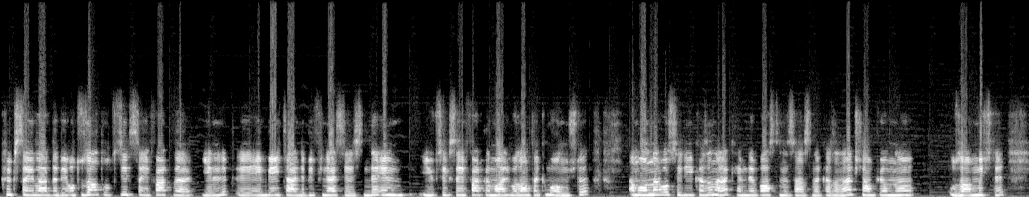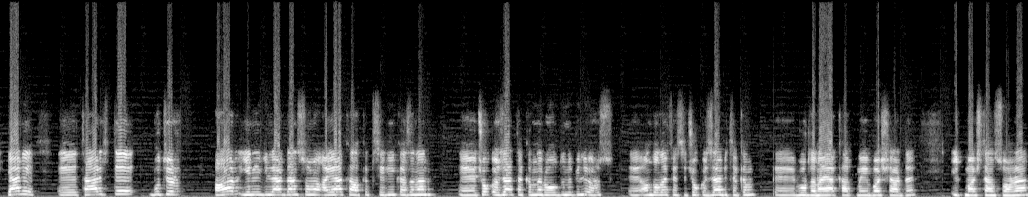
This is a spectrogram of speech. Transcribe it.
40 sayılarda bir 36-37 sayı farkla yenilip e, NBA tarihinde bir final serisinde en yüksek sayı farkla mağlup olan takım olmuştu. Ama onlar o seriyi kazanarak hem de Boston sahasında kazanarak şampiyonluğa uzanmıştı. Yani e, tarihte bu tür ağır yenilgilerden sonra ayağa kalkıp seriyi kazanan e, çok özel takımlar olduğunu biliyoruz. E, Anadolu Efes'i çok özel bir takım e, buradan ayağa kalkmayı başardı ilk maçtan sonra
